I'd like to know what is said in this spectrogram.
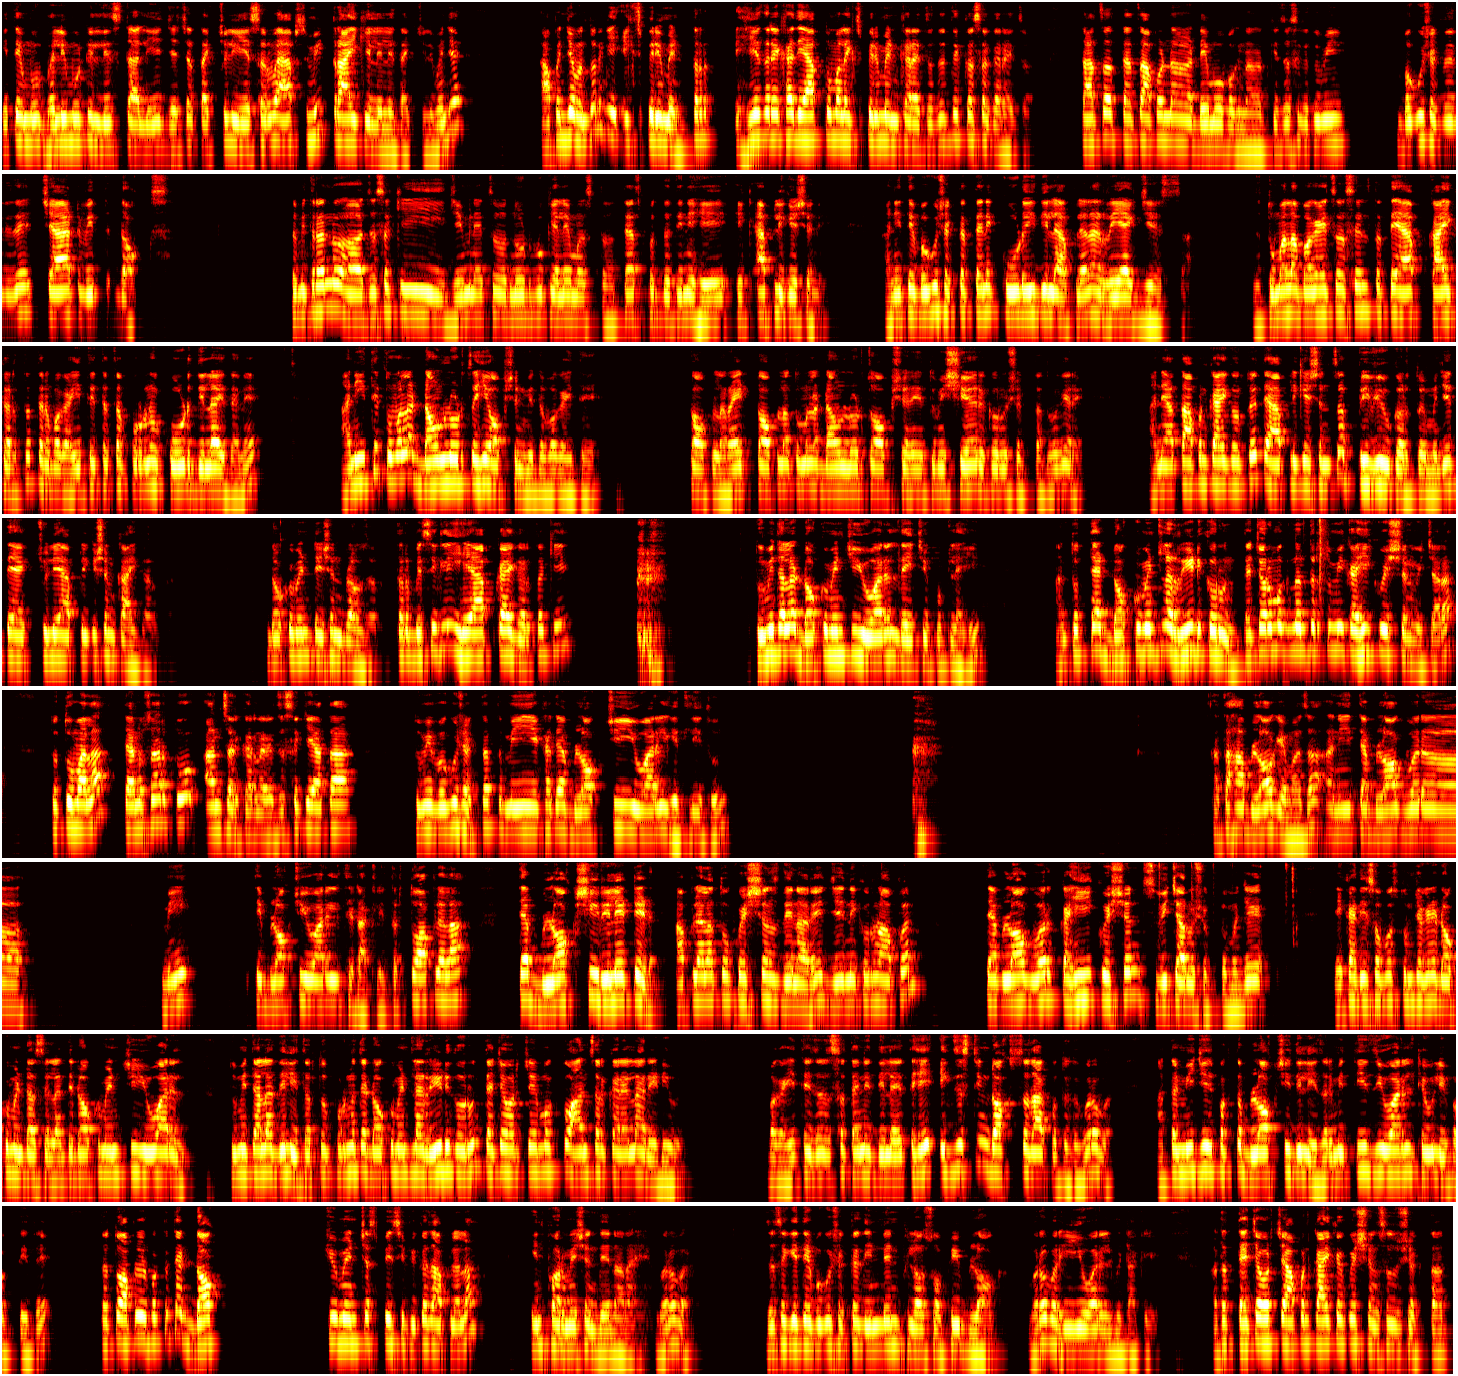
इथे मो भली मोठी लिस्ट आली आहे, ज्याच्यात ॲक्च्युली हे सर्व ॲप्स मी ट्राय केलेले आहेत ॲक्च्युली म्हणजे आपण जे म्हणतो ना, की एक्सपेरिमेंट. तर हे जर एखादी ॲप तुम्हाला एक्सपेरिमेंट करायचं, तर ते कसं करायचं? त्याचा त्याचा आपण डेमो बघणार आहोत, की जसं की तुम्ही बघू शकता तिथे चॅट विथ डॉक्स. तर मित्रांनो जसं की जेमिनायचं नोटबुक एल-एम असतं, त्याच पद्धतीने हे एक ॲप्लिकेशन आहे. आणि ते बघू शकतात त्याने कोडही दिला आपल्याला रिॲक्ट जी एसचा जर तुम्हाला बघायचं असेल, तर ते ॲप काय करतं, तर बघा इथे त्याचा पूर्ण कोड दिलाय त्याने. आणि इथे तुम्हाला डाउनलोडचंही ऑप्शन मिळतं बघा इथे. टॉपला, राईट टॉपला तुम्हाला डाउनलोडचं ऑप्शन आहे. तुम्ही शेअर करू शकतात वगैरे. आणि आता आपण काय करतोय, त्या ॲप्लिकेशनचं प्रिव्ह्यू करतोय. म्हणजे ते ॲक्च्युली ॲप्लिकेशन काय करतं. Documentation browser. तर बेसिकली हे ॲप काय करतं, की तुम्ही त्याला डॉक्युमेंटची यू आर एल द्यायची कुठल्याही आणि तो त्या डॉक्युमेंटला रीड करून त्याच्यावर मग नंतर तुम्ही काही क्वेश्चन विचारा. तो तुम्हाला त्यानुसार तो आन्सर करणार आहे. जसं की आता तुम्ही बघू शकता, तर मी एखाद्या ब्लॉगची एल घेतली इथून. आता हा ब्लॉग आहे माझा आणि त्या ब्लॉगवर मी ती ब्लॉगची एल इथे टाकली. तर तो आपल्याला त्या ब्लॉगशी रिलेटेड आपल्याला तो क्वेश्चन्स देणार आहे, जेणेकरून आपण त्या ब्लॉगवर काही क्वेश्चन्स विचारू शकतो. म्हणजे एखादी सपोज तुमच्याकडे डॉक्युमेंट असेल आणि ते डॉक्युमेंटची यू आर एल तुम्ही त्याला दिली, तर तो पूर्ण त्या डॉक्युमेंटला रीड करून त्याच्यावरचे मग तो आन्सर करायला रेडी होईल. बघा इथे जसं त्याने दिलंय, तर हे एक्झिस्टिंग डॉक्सचं दाखवतो तो, बरोबर. आता मी जी फक्त ब्लॉगची दिली, जर मी तीच यू आर एल ठेवली फक्त इथे, तर तो आपल्याला फक्त त्या डॉक्युमेंटच्या स्पेसिफिकच आपल्याला इन्फॉर्मेशन देणार आहे, बरोबर. जसं की ते बघू शकतात इंडियन फिलॉसॉफी ब्लॉग, बरोबर. ही यु आर एल मी टाकली. आता त्याच्यावरचे आपण काय-काय क्वेश्चन्स असू शकतात.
